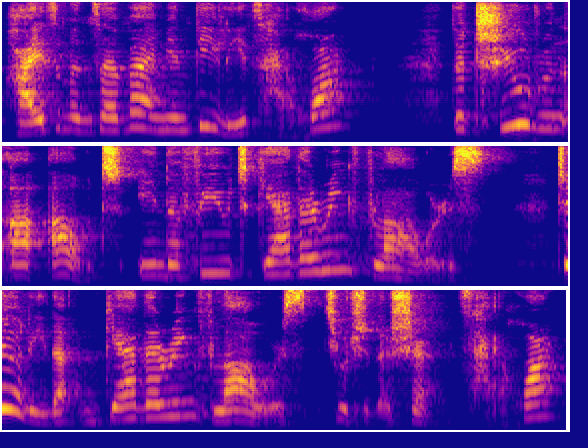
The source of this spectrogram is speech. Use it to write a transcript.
孩子们在外面地里采花。The children are out in the field gathering flowers。这里的 gathering flowers 就指的是采花。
